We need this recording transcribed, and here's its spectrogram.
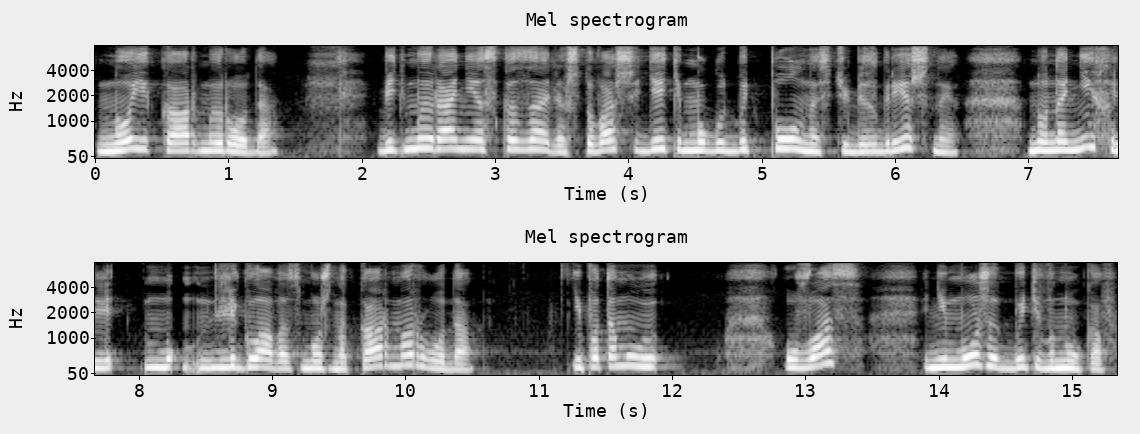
но и кармы рода. Ведь мы ранее сказали, что ваши дети могут быть полностью безгрешны, но на них легла, возможно, карма рода. И потому у вас не может быть внуков.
